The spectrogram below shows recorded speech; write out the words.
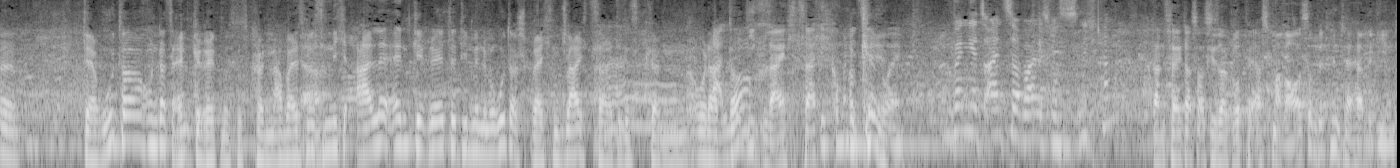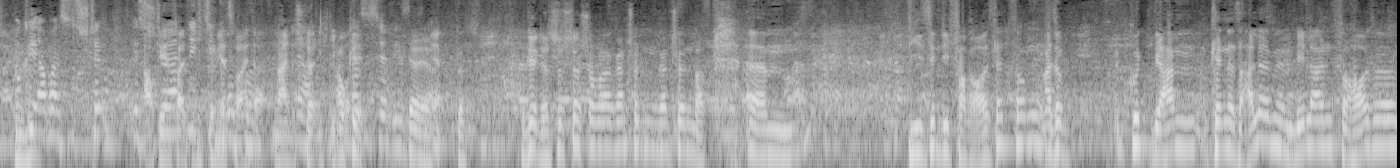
äh, der Router und das Endgerät müssen es können. Aber es ja. müssen nicht alle Endgeräte, die mit dem Router sprechen, gleichzeitig es können. Oder alle, doch? die gleichzeitig kommunizieren okay. wollen. Und wenn jetzt eins dabei ist, was es nicht kann? Dann fällt das aus dieser Gruppe erstmal raus und wird hinterher bedient. Okay, aber es, ist, es Auf jeden Fall funktioniert es weiter. Nein, es ja. stört nicht die Gruppe. Okay. Das ist ja wesentlich. Ja, ja. Das, okay, das ist ja schon mal ganz schön, ganz schön was. Ähm, wie sind die Voraussetzungen? Also gut, wir haben, kennen das alle mit dem WLAN zu Hause.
